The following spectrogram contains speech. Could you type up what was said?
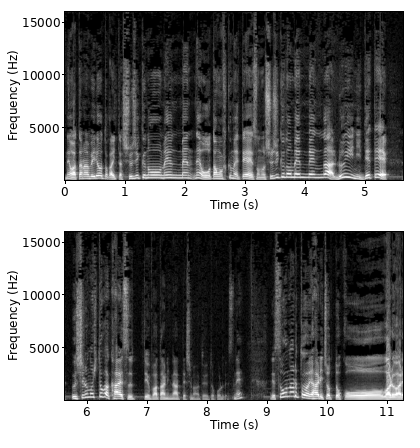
ね、渡辺亮とかいった主軸の面々、ね、太田も含めて、その主軸の面々が塁に出て、後ろの人が返すっていうパターンになってしまうというところですね。で、そうなると、やはりちょっとこう、我々、フ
